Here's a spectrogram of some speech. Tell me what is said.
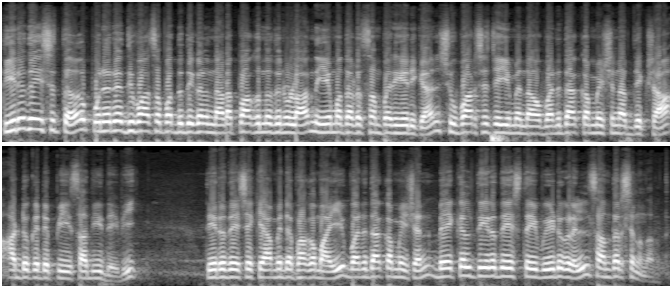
തീരദേശത്ത് പുനരധിവാസ പദ്ധതികൾ നടപ്പാക്കുന്നതിനുള്ള നിയമ തടസ്സം പരിഹരിക്കാൻ ശുപാർശ ചെയ്യുമെന്ന് വനിതാ കമ്മീഷൻ അധ്യക്ഷ അഡ്വക്കേറ്റ് പി സതീദേവി തീരദേശ ക്യാമ്പിന്റെ ഭാഗമായി വനിതാ കമ്മീഷൻ ബേക്കൽ തീരദേശത്തെ വീടുകളിൽ സന്ദർശനം നടത്തി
